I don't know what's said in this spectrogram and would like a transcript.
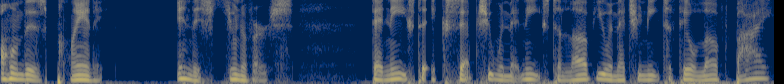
on this planet, in this universe, that needs to accept you and that needs to love you and that you need to feel loved by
